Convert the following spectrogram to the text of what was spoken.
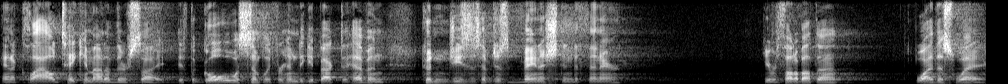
and a cloud take him out of their sight? If the goal was simply for him to get back to heaven, couldn't Jesus have just vanished into thin air? You ever thought about that? Why this way?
